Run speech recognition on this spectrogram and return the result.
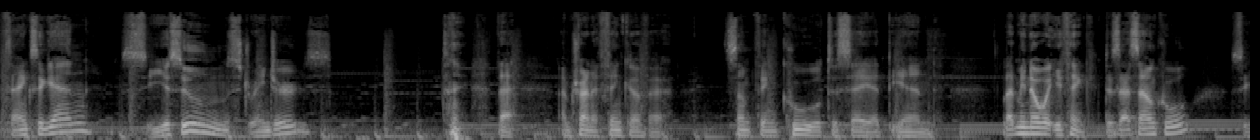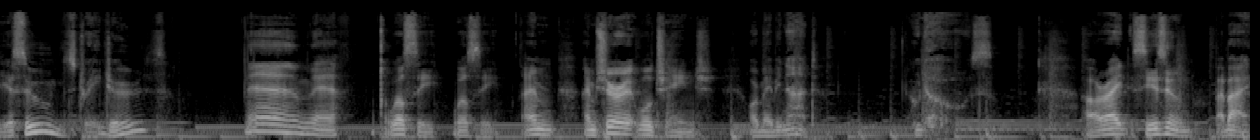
Thanks again. See you soon, strangers. that I'm trying to think of a, something cool to say at the end. Let me know what you think. Does that sound cool? See you soon, strangers. Eh, eh. We'll see. We'll see. I'm I'm sure it will change. Or maybe not. Who knows? All right, see you soon. Bye bye.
